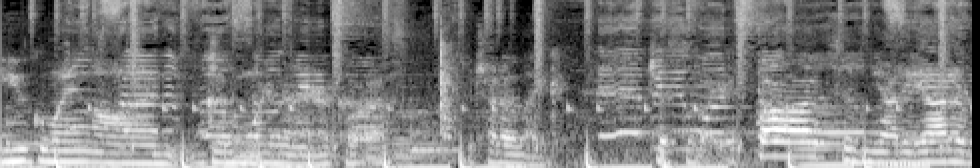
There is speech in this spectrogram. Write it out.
you going on good morning america to try to like just your thoughts and yada yada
